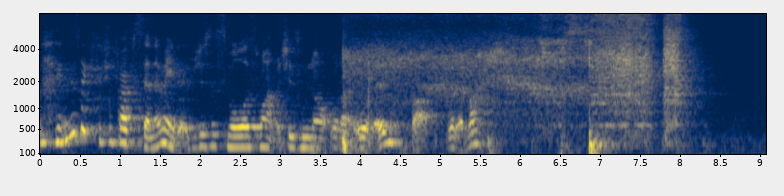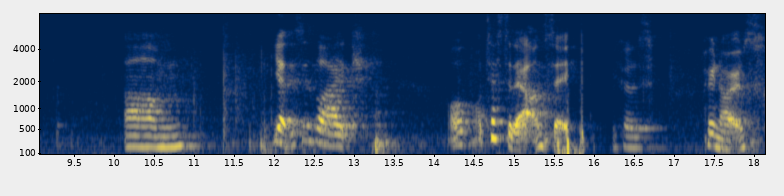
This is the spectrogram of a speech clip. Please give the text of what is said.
I think this is like 55 centimeters, which is the smallest one, which is not what I ordered, but whatever. Um, yeah, this is like, I'll, I'll test it out and see because who knows.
